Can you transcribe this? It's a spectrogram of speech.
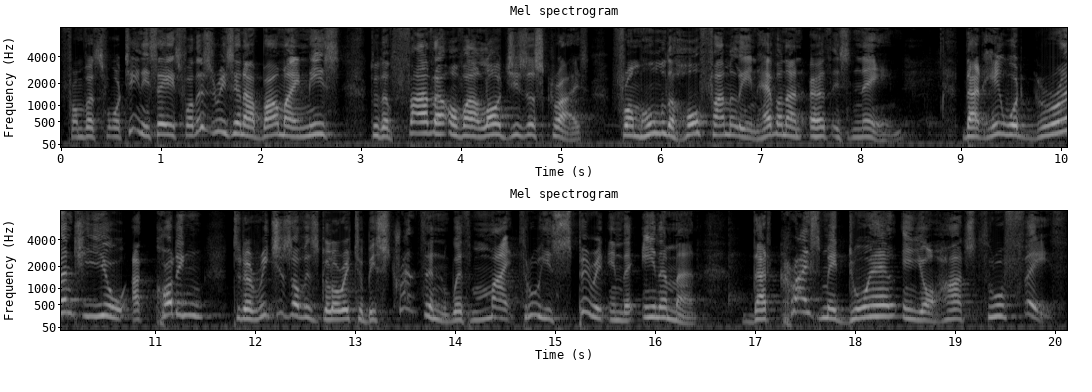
from verse 14, he says, For this reason I bow my knees to the Father of our Lord Jesus Christ, from whom the whole family in heaven and earth is named that he would grant you, according to the riches of his glory, to be strengthened with might through his Spirit in the inner man, that Christ may dwell in your hearts through faith,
